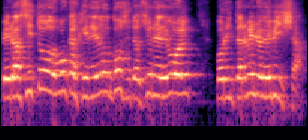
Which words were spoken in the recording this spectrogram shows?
pero así todo Boca generó dos situaciones de gol por intermedio de Villa.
